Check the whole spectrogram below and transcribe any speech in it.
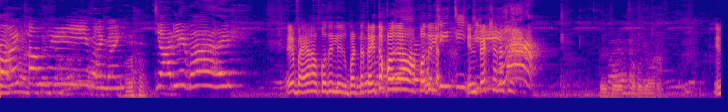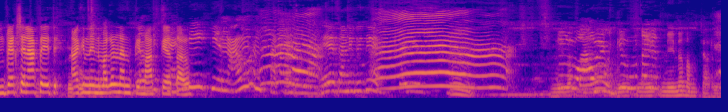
ಬಾಯ್ ಚಾಬಿ ಬಾಯ್ ಬಾಯ್ ಚಾರ್ಲಿ ಬಾಯ್ ಏ ಭಯ ಹಾಕೋದಿಲ್ಲ ಈಗ ಬಟ್ ಕೈ ತಕೊಳ್ಳೋದು ಹಾಕೋದಿಲ್ಲ. ಇನ್ಫೆಕ್ಷನ್ ಆಗ್ತೈತಿ. ಇನ್ಫೆಕ್ಷನ್ ಆಗ್ತೈತಿ ಆಕೆ ನಿನ್ನ ಮಗಳು ನನ್ನ ಮಾತು ಕೇಳ್ತಾಳು ನಾವು ನೀನ ನಮ್ಮ ಚಾರ್ಲಿ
